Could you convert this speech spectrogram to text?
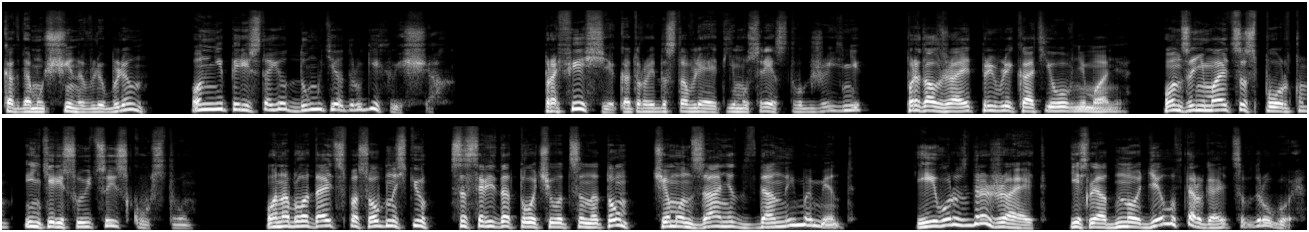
когда мужчина влюблен, он не перестает думать и о других вещах. Профессия, которая доставляет ему средства к жизни, продолжает привлекать его внимание. Он занимается спортом, интересуется искусством. Он обладает способностью сосредоточиваться на том, чем он занят в данный момент, и его раздражает, если одно дело вторгается в другое.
